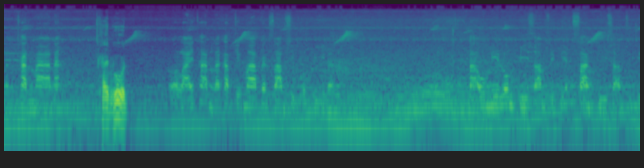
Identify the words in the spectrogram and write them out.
บางท่านมานะใครพูด ก็หลายท่านแล้วครับที่มาเป็นสามสิบกว่าปีแล้วนะพรองค์นี้ล้มปีสามสิบเอ็ดสร้างปีสามสิบเป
